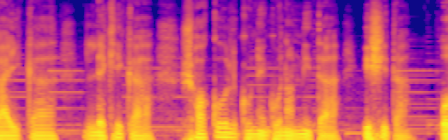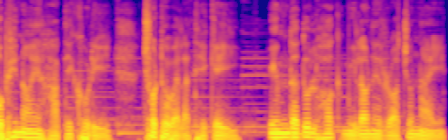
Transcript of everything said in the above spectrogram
গায়িকা, লেখিকা, সকল গুণে গুণান্বিতা, ঈশিতা। অভিনয়ে হাতেখড়ি ছোটবেলা থেকেই। ইমদাদুল হক মিলনের রচনায়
